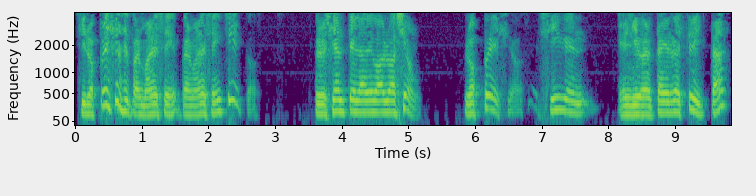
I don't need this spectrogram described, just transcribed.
si los precios se permanecen, permanecen quietos, pero si ante la devaluación los precios siguen en libertad irrestricta,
